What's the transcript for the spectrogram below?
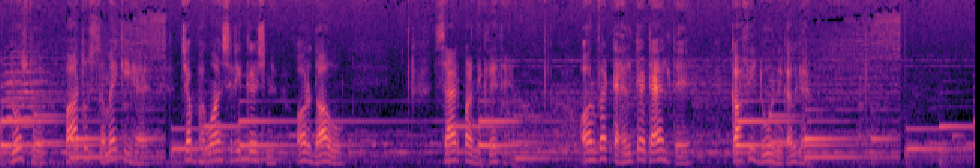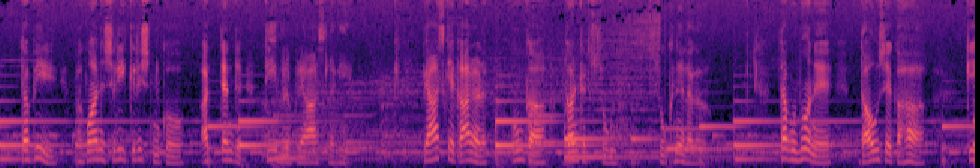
दोस्तों, बात उस समय की है जब भगवान श्री कृष्ण और दाऊ सैर पर निकले थे और वह टहलते टहलते काफ़ी दूर निकल गए। तभी भगवान श्री कृष्ण को अत्यंत तीव्र प्यास लगी। प्यास के कारण उनका कंठ सूखने लगा। तब उन्होंने दाऊ से कहा कि,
